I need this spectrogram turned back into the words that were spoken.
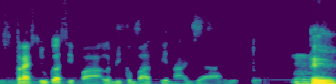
stres juga sih, Pak. Lebih ke batin aja gitu. Mhm. Eh.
